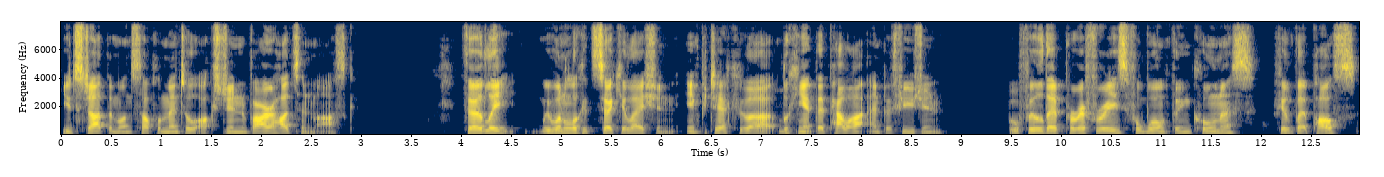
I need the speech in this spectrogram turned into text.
you'd start them on supplemental oxygen via a Hudson mask. Thirdly, we want to look at circulation, in particular, looking at their pallor and perfusion. We'll feel their peripheries for warmth and coolness, feel their pulse,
